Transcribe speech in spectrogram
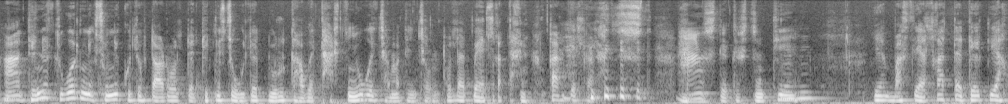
Аа тэрнээс зүгээр нэг сүний клубт оруулаад тэднээс чи өглөө 4 5 гэж тарчин юу гэж чамд энэ чурдуулаад байлгаад тахын гар гэл гарах шүү дээ. Хаан шүү дээ тэр чинь тийм. Яа бас ялгаатай тэгэд яг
